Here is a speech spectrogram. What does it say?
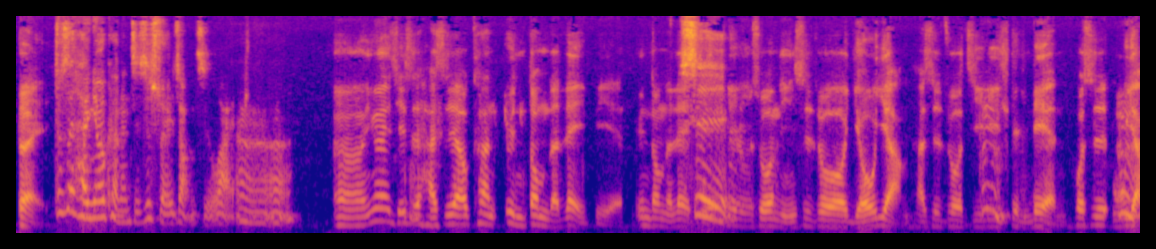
对，就是很有可能只是水肿之外，嗯嗯嗯，呃，因为其实还是要看运动的类别，运动的类别，例如说你是做有氧，还是做肌力训练，或是无氧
